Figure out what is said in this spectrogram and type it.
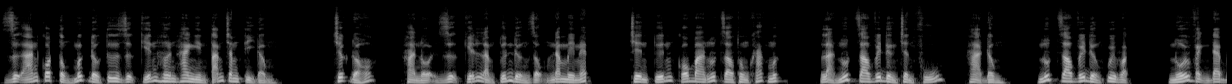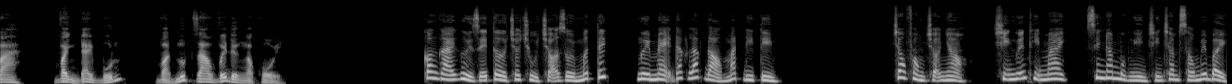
Dự án có tổng mức đầu tư dự kiến hơn 2.800 tỷ đồng. Trước đó, Hà Nội dự kiến làm tuyến đường rộng 50 m, trên tuyến có 3 nút giao thông khác mức, là nút giao với đường Trần Phú, Hà Đông, nút giao với đường Quy hoạch, nối vành đai 3, vành đai 4 và nút giao với đường Ngọc Hồi. Con gái gửi giấy tờ cho chủ trọ rồi mất tích, người mẹ đắc lắc đỏ mắt đi tìm. Trong phòng trọ nhỏ, chị Nguyễn Thị Mai, sinh năm 1967,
